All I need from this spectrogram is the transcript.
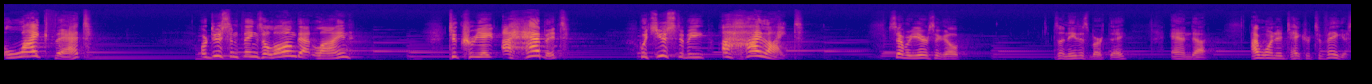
like that or do some things along that line to create a habit which used to be a highlight? Several years ago, it was Anita's birthday, and uh, I wanted to take her to Vegas.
